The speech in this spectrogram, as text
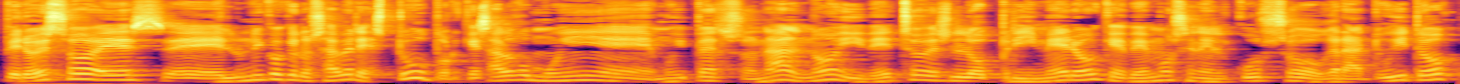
Pero eso es, eh, el único que lo sabe eres tú, porque es algo muy, eh, muy personal, ¿no? Y de hecho es lo primero que vemos en el curso gratuito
